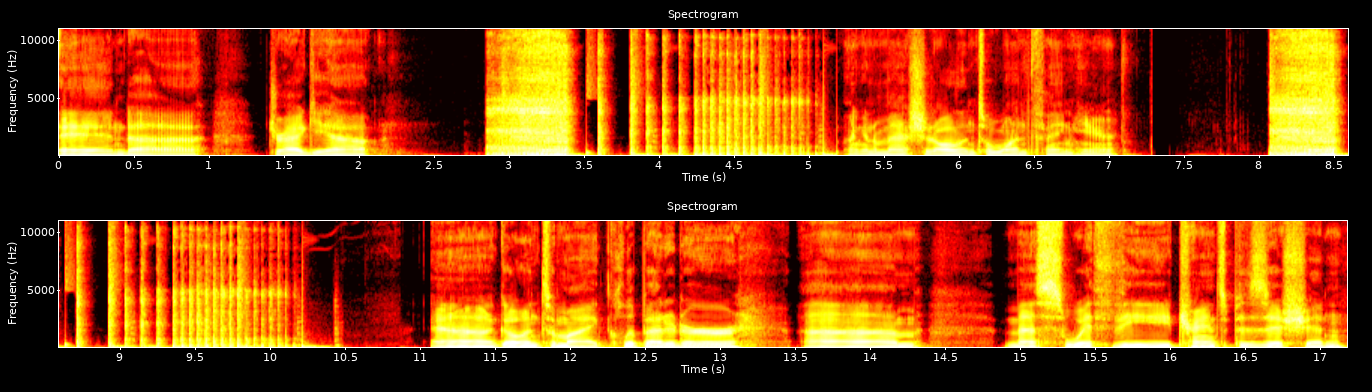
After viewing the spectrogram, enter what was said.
and uh, drag you out. I'm going to mash it all into one thing here. Uh, go into my clip editor, um, mess with the transposition.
